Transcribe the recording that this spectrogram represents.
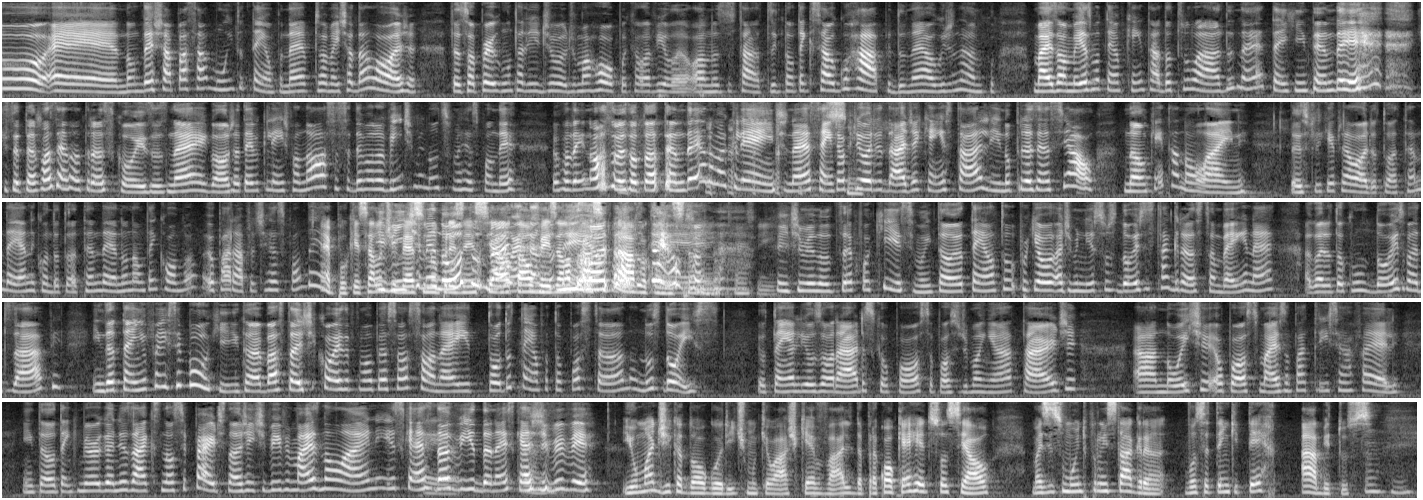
é, não deixar passar muito tempo, né? Principalmente a da loja. A pessoa pergunta ali de, de uma roupa que ela viu lá lá nos status. Então tem que ser algo rápido, né? Algo dinâmico. Mas ao mesmo tempo, quem tá do outro lado, né, tem que entender que você tá fazendo outras coisas, né? Igual já teve cliente falando, nossa, você demorou 20 minutos para me responder. Eu falei, nossa, mas eu tô atendendo uma cliente, né? Sempre a Sim. prioridade é quem está ali no presencial, não quem tá no online. Eu expliquei pra ela, olha, eu tô atendendo, e quando eu tô atendendo, não tem como eu parar pra te responder. É, porque se ela E 20 tivesse no minutos, presencial, né? talvez ela brava com isso. tanto também. É. Sim. 20 minutos é pouquíssimo. Então eu tento, porque eu administro os dois Instagrams também, né? Agora eu tô com dois WhatsApp, ainda tenho o Facebook. Então é bastante coisa pra uma pessoa só, né? E todo tempo eu tô postando nos dois. Eu tenho ali os horários que eu posto, eu posto de manhã, à tarde, à noite eu posto mais no Patrícia e Rafael. Então eu tenho que me organizar, que senão se perde. Senão a gente vive mais no online e esquece É. da vida, né? Esquece de viver. E uma dica do algoritmo que eu acho que é válida para qualquer rede social, mas isso muito para o Instagram, você tem que ter hábitos.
